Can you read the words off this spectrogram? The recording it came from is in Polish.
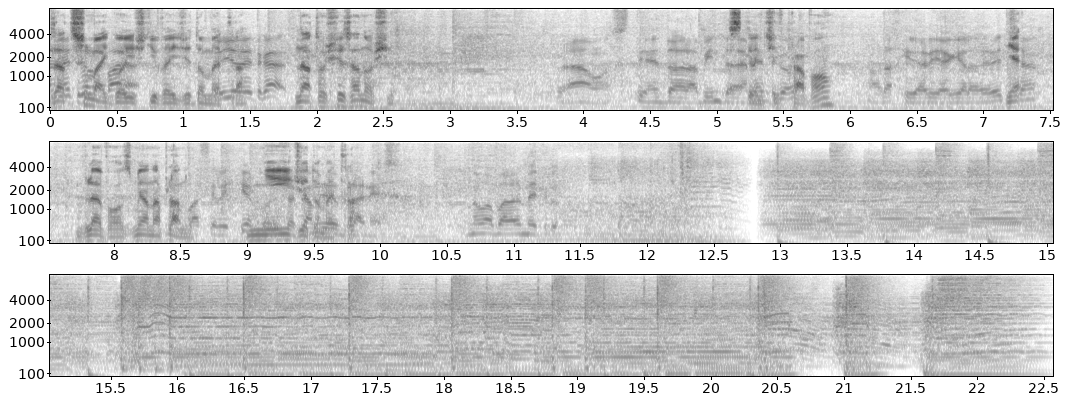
Zatrzymaj go, jeśli wejdzie do metra. Na to się zanosi. Skręci w prawo? Nie. W lewo, zmiana planu. Nie idzie do metra.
